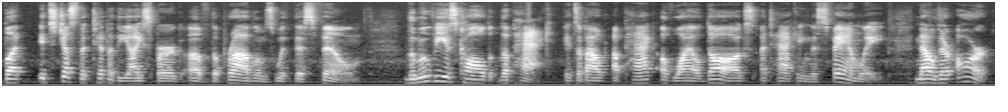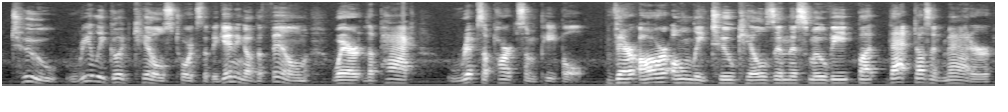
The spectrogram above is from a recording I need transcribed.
but it's just the tip of the iceberg of the problems with this film. The movie is called The Pack. It's about a pack of wild dogs attacking this family. Now, there are two really good kills towards the beginning of the film where the pack rips apart some people. There are only two kills in this movie, but that doesn't matter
